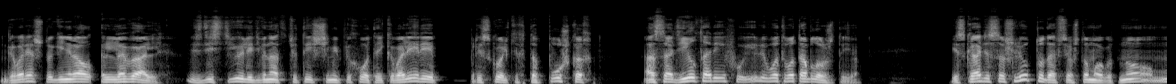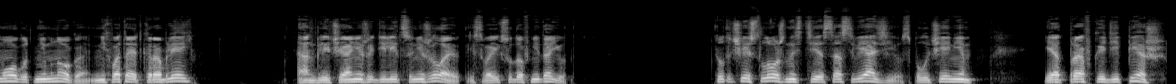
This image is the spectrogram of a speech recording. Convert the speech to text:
Говорят, что генерал Леваль с десятью или двенадцатью тысячами пехоты и кавалерии при скольких-то пушках осадил тарифу или вот-вот обложит ее. Из Кадиса шлют туда все, что могут, но могут немного, не хватает кораблей. Англичане же делиться не желают и своих судов не дают. Тут еще и сложности со связью, с получением и отправкой депеш.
